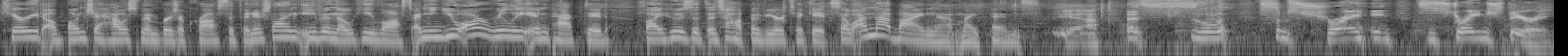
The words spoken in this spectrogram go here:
carried a bunch of House members across the finish line even though he lost. I mean you are really impacted by who's at the top of your ticket. So I'm not buying that, Mike Pence. Yeah, that's some strange, a strange theory.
